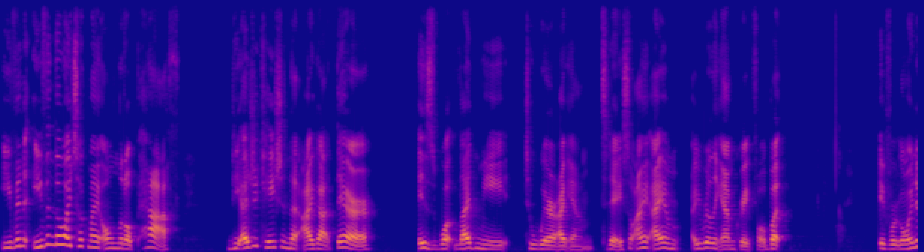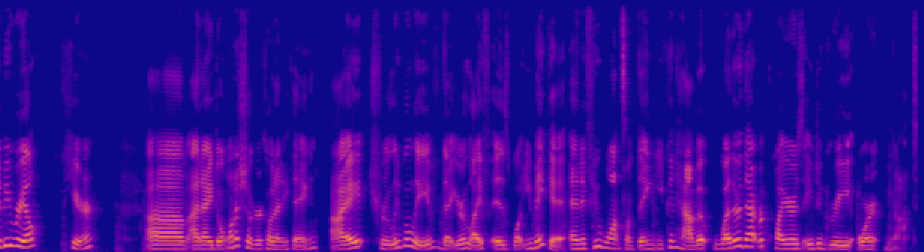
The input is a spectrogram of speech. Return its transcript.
even even though I took my own little path, the education that I got there is what led me to where I am today. So I, I am I really am grateful. But if we're going to be real here, um, and I don't want to sugarcoat anything, I truly believe that your life is what you make it. And if you want something, you can have it, whether that requires a degree or not.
